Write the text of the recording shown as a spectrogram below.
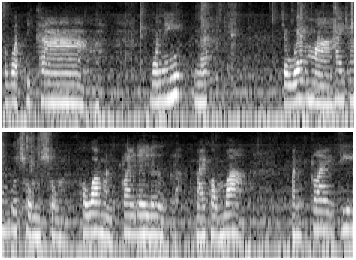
สวัสดีค่ะ วันนี้นะ จะแวะมาให้ท่านผู้ชมชม เพราะว่ามันใกล้ได้เลิกละหมายความว่ามันใกล้ที่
